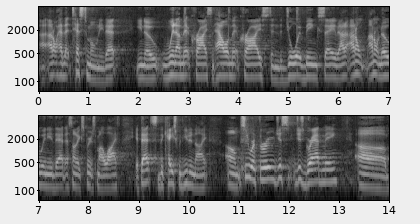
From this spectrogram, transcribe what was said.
I, I don't have that testimony that you know when I met Christ and how I met Christ and the joy of being saved. I, I don't I don't know any of that. That's not an experience in my life. If that's the case with you tonight, um, as soon as we're through, just just grab me." Uh,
